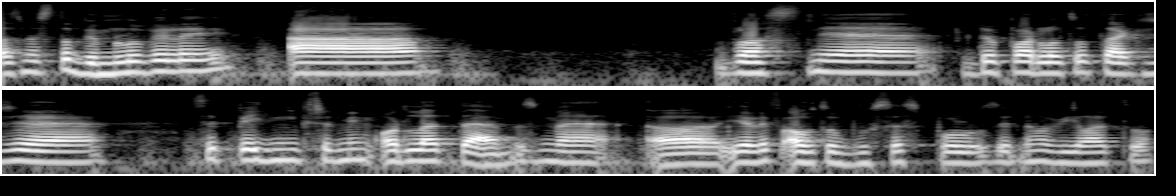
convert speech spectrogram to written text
uh, jsme si to vymluvili a vlastně dopadlo to tak, že se pět dní před mým odletem jsme uh, jeli v autobuse spolu z jednoho výletu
